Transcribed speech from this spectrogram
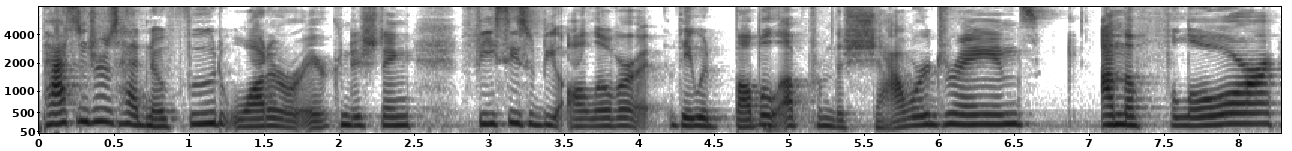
Passengers had no food, water, or air conditioning. Feces would be all over. They would bubble up from the shower drains, on the floor,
